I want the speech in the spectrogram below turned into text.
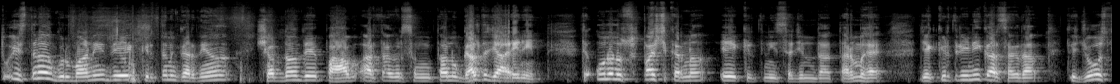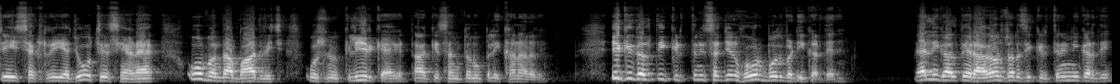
ਤੋ ਇਸ ਤਰ੍ਹਾਂ ਗੁਰਬਾਣੀ ਦੇ ਕੀਰਤਨ ਕਰਦਿਆਂ ਸ਼ਬਦਾਂ ਦੇ ਭਾਵ ਅਰਥ ਅਗਰ ਸੰਗਤਾਂ ਨੂੰ ਗਲਤ ਜਾ ਰਹੇ ਨੇ, ਤੇ ਉਹਨਾਂ ਨੂੰ ਸਪਸ਼ਟ ਕਰਨਾ ਇਹ ਕੀਰਤਨੀ ਸਜਣ ਦਾ ਧਰਮ ਹੈ। ਜੇ ਕੀਰਤਨੀ ਨਹੀਂ ਕਰ ਸਕਦਾ, ਤੇ ਜੋ ਸਟੇਜ ਸੈਕਟਰੀ ਹੈ, ਜੋ ਉੱਥੇ ਸਿਆਣਾ ਹੈ, ਉਹ ਬੰਦਾ ਬਾਅਦ ਵਿੱਚ ਉਸ ਨੂੰ ਕਲੀਅਰ ਕਹੇ ਤਾਂ ਕਿ ਸੰਗਤਾਂ ਨੂੰ ਭੁਲੇਖਾ ਨਾ ਰਵੇ। ਇੱਕ ਗਲਤੀ ਕੀਰਤਨੀ ਸੱਜਣ ਹੋਰ ਬਹੁਤ ਵੱਡੀ ਕਰਦੇ ਨੇ। ਪਹਿਲੀ ਗੱਲ ਤੇ ਰਾਗਾਂ ਅਨੁਸਾਰ ਅਸੀਂ ਕੀਰਤਨ ਹੀ ਨਹੀਂ ਕਰਦੇ।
